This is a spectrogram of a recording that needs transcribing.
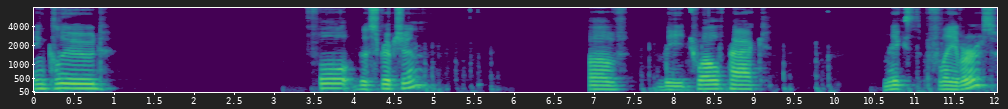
Include full description of the 12 pack mixed flavors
